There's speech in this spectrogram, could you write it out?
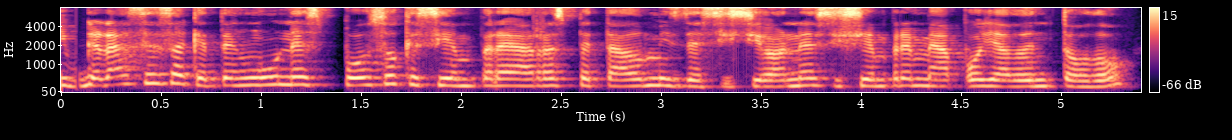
Y gracias a que tengo un esposo que siempre ha respetado mis decisiones y siempre me ha apoyado en todo,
